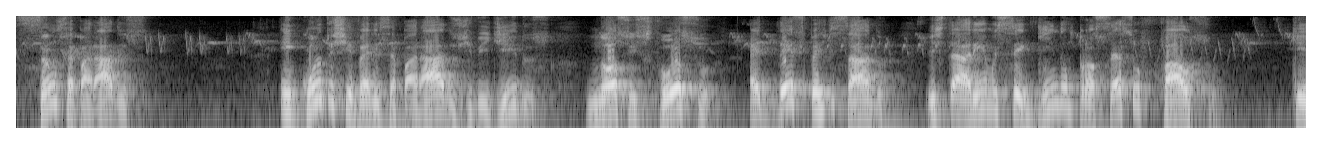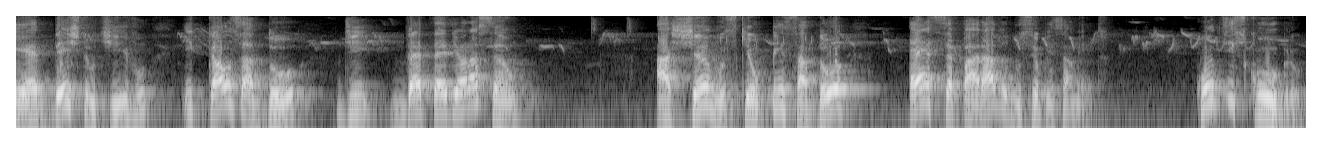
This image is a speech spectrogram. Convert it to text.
são separados? Enquanto estiverem separados, divididos, nosso esforço é desperdiçado. Estaremos seguindo um processo falso, que é destrutivo e causador de deterioração achamos que o pensador é separado do seu pensamento. Quando descubro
